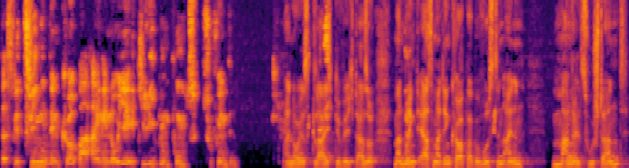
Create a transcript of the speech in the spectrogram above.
dass wir zwingen den Körper, einen neuen Equilibriumpunkt zu finden. Ein neues Gleichgewicht. Also man bringt erstmal den Körper bewusst in einen Mangelzustand,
